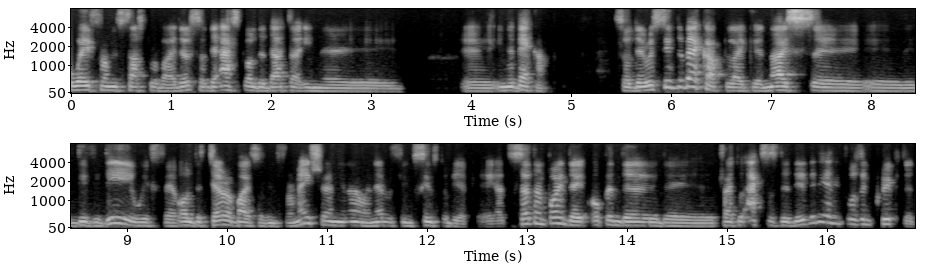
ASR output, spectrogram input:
away from the SaaS provider, so they asked all the data in a, uh, in a backup. So they received the backup like a nice DVD uh, with all the terabytes of information, you know, and everything seems to be okay. At a certain point, they opened the, the try to access the DVD, and it was encrypted.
